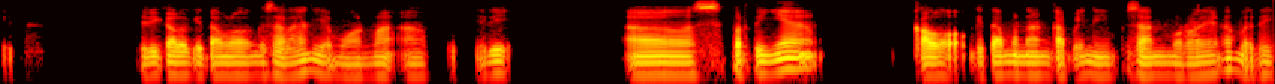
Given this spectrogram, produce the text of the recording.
gitu. Jadi kalau kita melakukan kesalahan ya mohon maaf. Gitu. Jadi uh, sepertinya kalau kita menangkap ini pesan moralnya kan berarti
